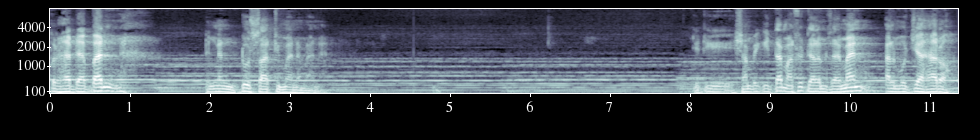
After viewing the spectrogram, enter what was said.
berhadapan dengan dosa di mana-mana. Jadi sampai kita masuk dalam zaman al-mujaharah.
